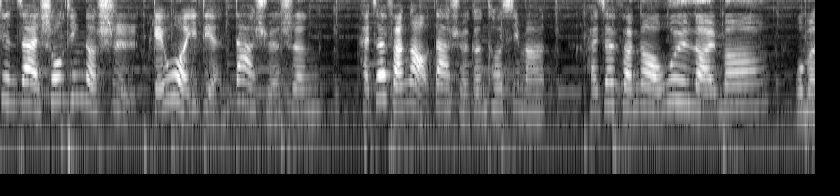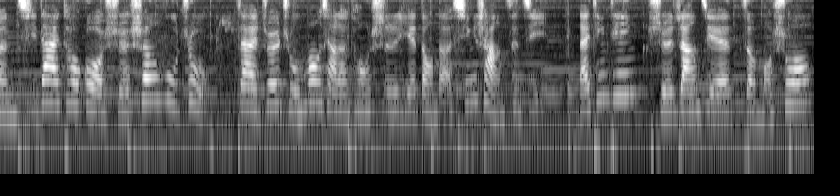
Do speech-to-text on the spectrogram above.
现在收听的是《给我一点大学生》，还在烦恼大学跟科系吗？还在烦恼未来吗？我们期待透过学生互助，在追逐梦想的同时，也懂得欣赏自己。来听听学长姐怎么说。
